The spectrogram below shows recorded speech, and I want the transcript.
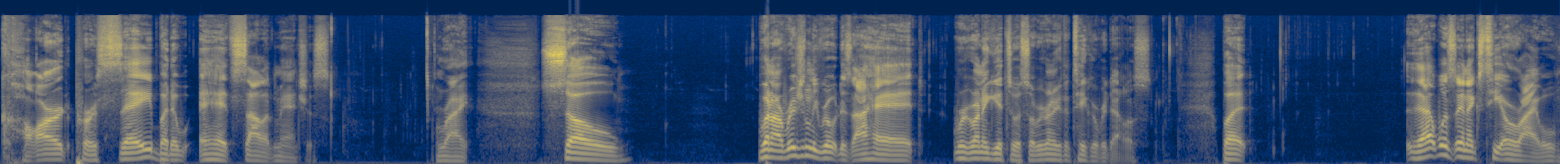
card per se, but it, it had solid matches, right? So when I originally wrote this, I had we're going to get to it, so we're going to get to Takeover Dallas, but that was NXT Arrival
